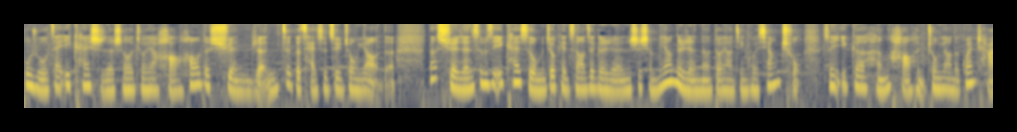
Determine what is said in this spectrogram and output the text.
不如在一开始的时候就要好好的选人，这个才是最重要的。那选人是不是一开始我们就可以知道这个人是什么样的人呢？都要经过相处，所以一个很好很重要的观察。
